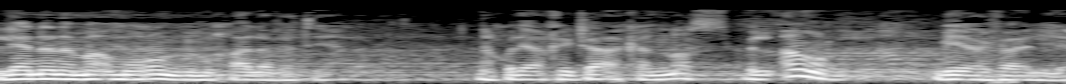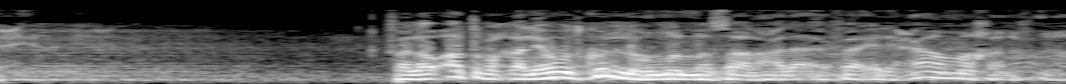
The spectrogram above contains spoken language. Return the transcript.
لأننا مأمورون بمخالفته. نقول يا أخي جاءك النص بالأمر بإعفاء اللحية. فلو أطبق اليهود كلهم النصارى على إعفاء لحاهم ما خالفنا.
